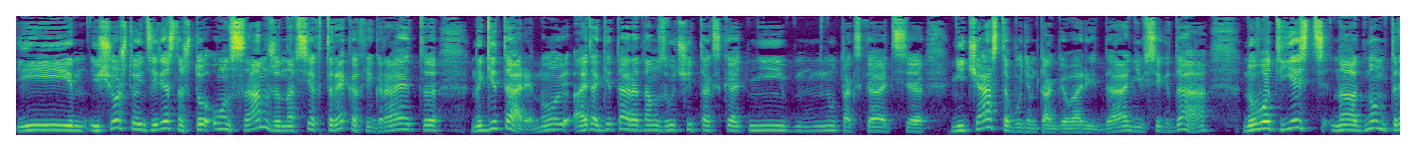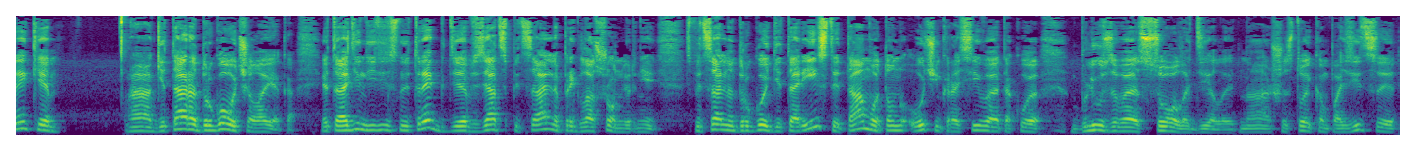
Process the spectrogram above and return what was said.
И еще что интересно, что он сам же на всех треках играет э, на гитаре. Ну, а эта гитара там звучит, так сказать, не, ну, так сказать, э, не часто, будем так говорить, да, не всегда. Но вот есть на одном треке гитара другого человека. Это один единственный трек, где взят специально, приглашен, вернее, специально другой гитарист, и там вот он очень красивое такое блюзовое соло делает на шестой композиции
